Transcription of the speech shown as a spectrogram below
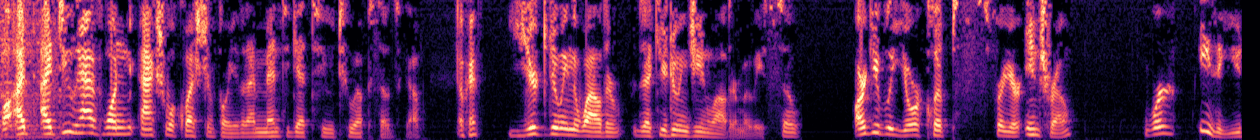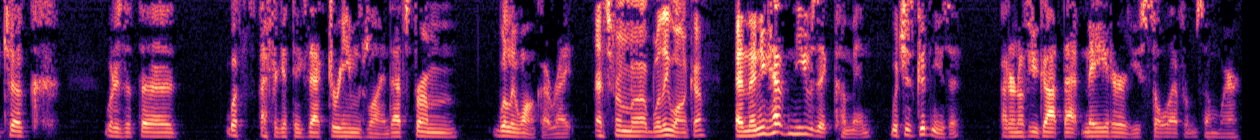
Well, I, I do have one actual question for you that I meant to get to two episodes ago. Okay. You're doing the Wilder, like you're doing Gene Wilder movies. So arguably your clips for your intro were easy. You took, what is it, the, what's, I forget the exact dreams line. That's from Willy Wonka, right? That's from uh, Willy Wonka. And then you have music come in, which is good music. I don't know if you got that made or you stole that from somewhere.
